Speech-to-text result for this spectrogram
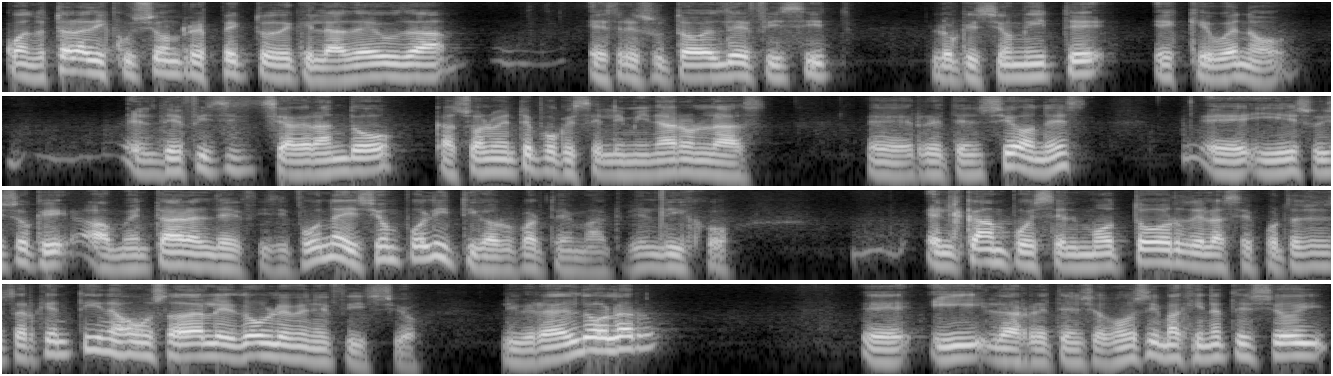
Cuando está la discusión respecto de que la deuda es resultado del déficit, lo que se omite es que, bueno, el déficit se agrandó casualmente porque se eliminaron las eh, retenciones eh, y eso hizo que aumentara el déficit. Fue una decisión política por parte de Macri. Él dijo, el campo es el motor de las exportaciones argentinas, vamos a darle doble beneficio, liberar el dólar eh, y las retenciones. Vos imagínate si hoy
